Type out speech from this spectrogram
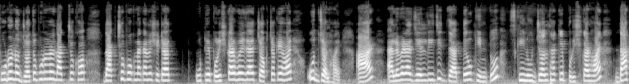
পুরনো, যত পুরনো দাগছোপ দাগছোপ হোক না কেন সেটা উঠে পরিষ্কার হয়ে যায়, চকচকে হয়, উজ্জ্বল হয়। আর অ্যালোভেরা জেল দিয়েছি, যাতেও কিন্তু স্কিন উজ্জ্বল থাকে, পরিষ্কার হয়। দাগ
